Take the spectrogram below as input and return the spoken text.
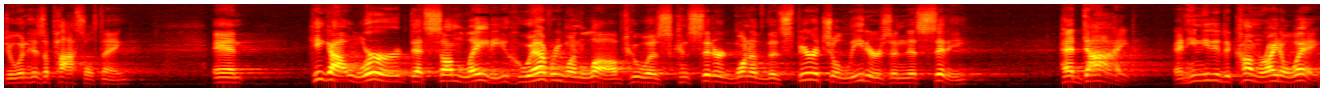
doing his apostle thing. And he got word that some lady who everyone loved, who was considered one of the spiritual leaders in this city, had died. And he needed to come right away.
